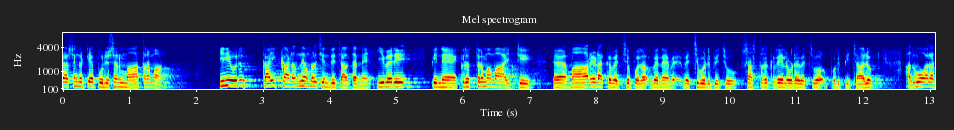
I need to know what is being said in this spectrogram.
വേഷം കെട്ടിയ പുരുഷൻ മാത്രമാണ്. ഇനി ഒരു കൈ കടന്ന് നമ്മൾ ചിന്തിച്ചാൽ തന്നെ ഇവർ പിന്നെ കൃത്രിമമായിട്ട് മാറിടൊക്കെ വെച്ച് പുല പിന്നെ വെച്ച് പിടിപ്പിച്ചു ശസ്ത്രക്രിയയിലൂടെ വെച്ച് പിടിപ്പിച്ചാലും അതുപോലെ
